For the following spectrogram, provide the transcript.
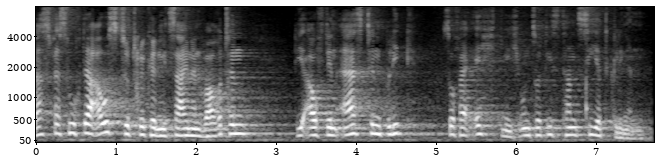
Das versucht er auszudrücken mit seinen Worten, die auf den ersten Blick so verächtlich und so distanziert klingen.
